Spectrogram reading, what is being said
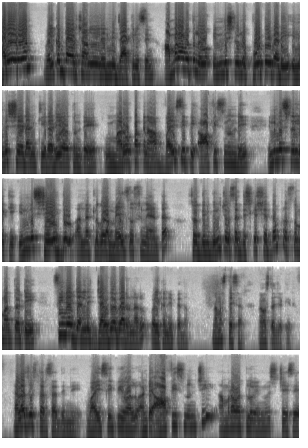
Hello everyone welcome to our channel నేను మీ జాకిర్ హుసేన్ అమరావతిలో ఇన్వెస్టర్లు పోటీ పడి ఇన్వెస్ట్ చేయడానికి రెడీ అవుతుంటే మరో పక్కన వైసీపీ ఆఫీస్ నుండి ఇన్వెస్టర్లకి ఇన్వెస్ట్ చేయొద్దు అన్నట్లు కూడా మెయిల్స్ వస్తున్నాయంట. సో దీని గురించి ఒకసారి డిస్కస్ చేద్దాం. ప్రస్తుతం మనతోటి సీనియర్ జర్నలిస్ట్ జగదేవ్ గారు ఉన్నారు. వెల్కమ్ చెప్పేద్దాం. నమస్తే సార్. నమస్తే జకీర్. ఎలా చూస్తారు సార్ దీన్ని? వైసీపీ వాళ్ళు అంటే ఆఫీస్ నుంచి అమరావతిలో ఇన్వెస్ట్ చేసే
